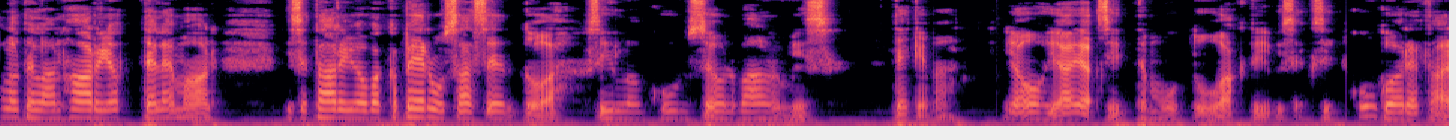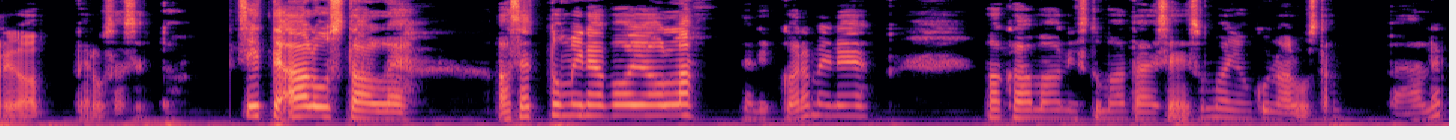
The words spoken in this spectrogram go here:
aloitellaan harjoittelemaan, niin se tarjoaa vaikka perusasentoa silloin, kun se on valmis tekemään. Ja ohjaaja sitten muuttuu aktiiviseksi, kun koira tarjoaa perusasentoa. Sitten alustalle asettuminen voi olla, eli koira menee makaamaan, istumaan tai seisomaan jonkun alustan päälle.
